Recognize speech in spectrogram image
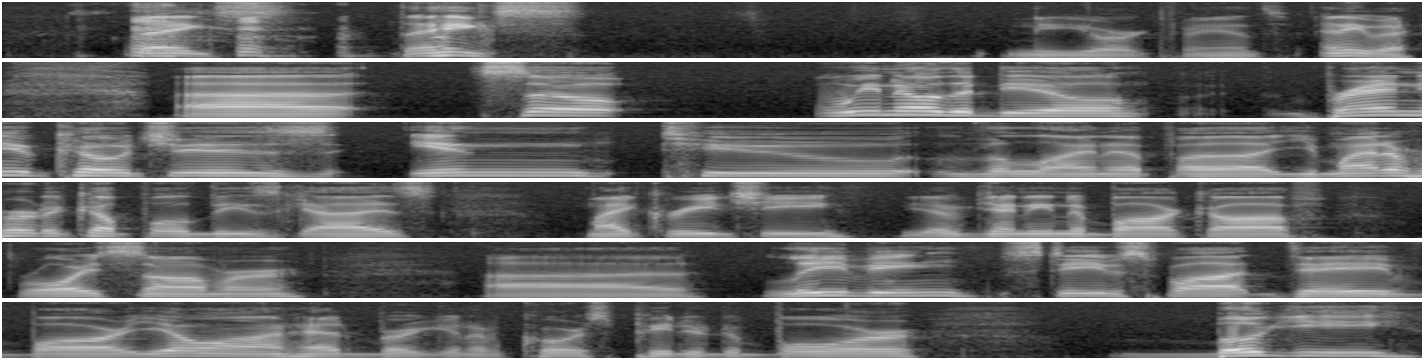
thanks. thanks, New York fans. Anyway, uh, so we know the deal. Brand new coaches into the lineup. Uh, you might have heard a couple of these guys Mike Ricci, Evgeny Nabokov, Roy Sommer. leaving Steve Spott, Dave Barr, Johan Hedberg, and of course Peter DeBoer. Boogie,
